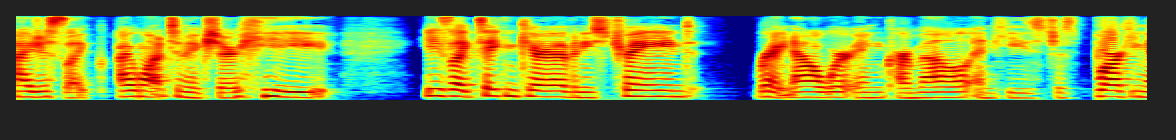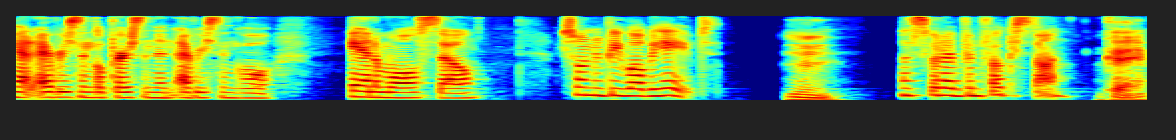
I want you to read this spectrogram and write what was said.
I just like, I want to make sure he, he's like taken care of and he's trained. Right now, we're in Carmel and he's just barking at every single person and every single animal. So I just want to be well behaved. Hmm. That's what I've been focused on. Okay.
